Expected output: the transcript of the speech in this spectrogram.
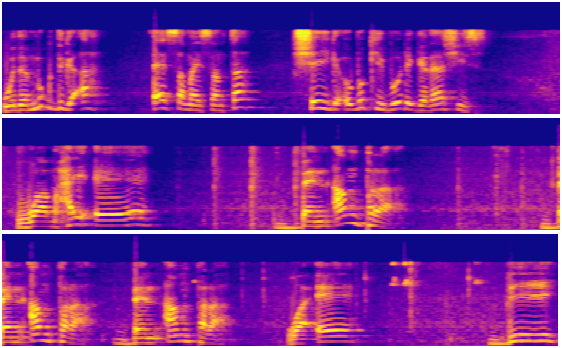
wada mugdiga ah ee samaysanta shayga opaque body gadaashiis waa maxay ee benampra benampra benampra waa e b.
